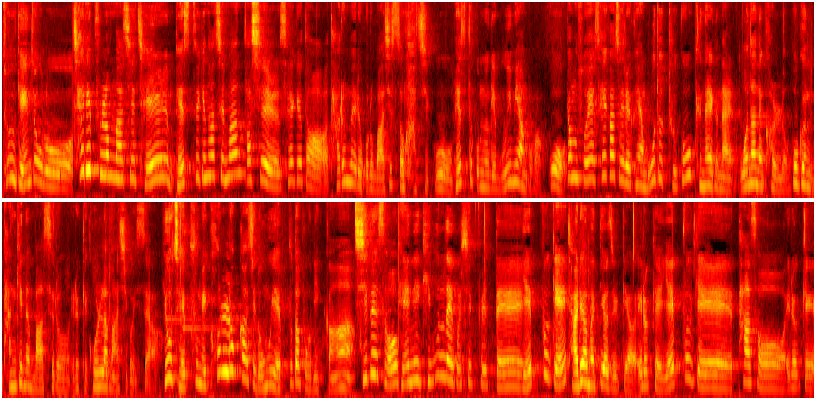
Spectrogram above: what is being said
저는 개인적으로 cherry plum 맛이 제일 베스트긴 하지만 사실 세 개 다 다른 매력으로 맛있어가지고 베스트 꼽는 게 무의미한 것 같고 평소에 세 가지를 그냥 모두 두고 그날그날 원하는 컬러 혹은 당기는 맛으로 이렇게 골라 마시고 있어요. 이 제품이 컬러까지 너무 예쁘다 보니까 집에서 괜히 기분 내고 싶을 때 예쁘게 자료 한번 띄워줄게요. 이렇게 예쁘게 타서 이렇게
